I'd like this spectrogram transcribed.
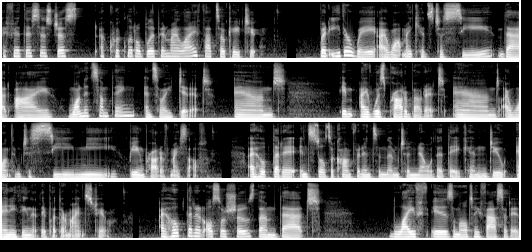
if it, this is just a quick little blip in my life, that's okay too. But either way, I want my kids to see that I wanted something and so I did it. And it, I was proud about it. And I want them to see me being proud of myself. I hope that it instills a confidence in them to know that they can do anything that they put their minds to. I hope that it also shows them that life is multifaceted.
